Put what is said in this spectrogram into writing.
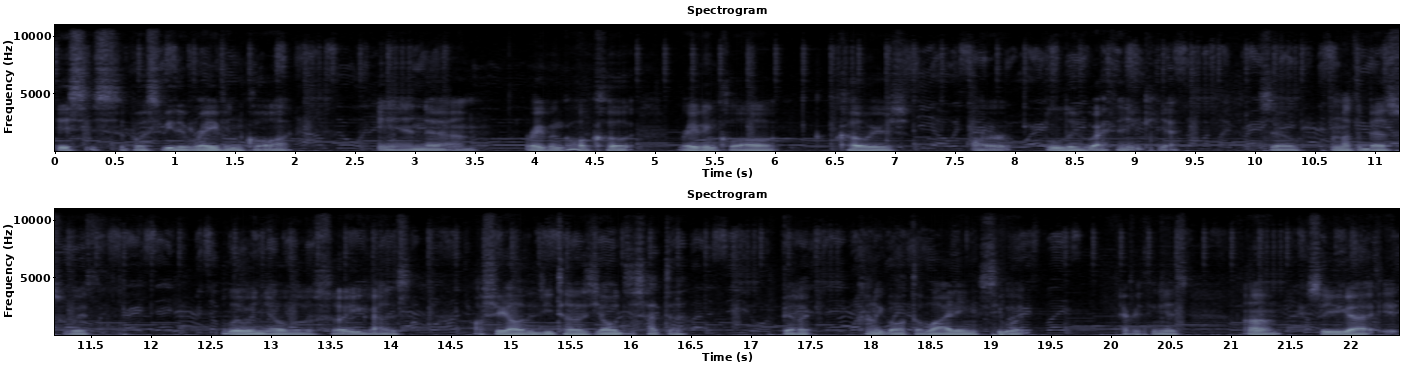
this is supposed to be the Ravenclaw, and um, Ravenclaw co- Ravenclaw colors are blue, I think. Yeah. So I'm not the best with blue and yellow, so you guys, I'll show you all the details. Y'all just have to be able to kind of go out the lighting, see what everything is. Um, so you got it,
